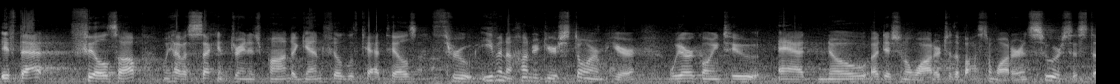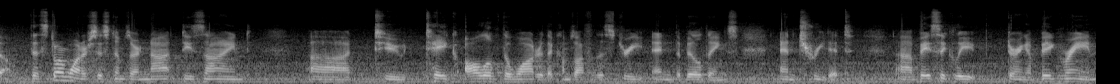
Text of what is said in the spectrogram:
If that fills up, we have a second drainage pond, again filled with cattails. Through even a 100 year storm here, we are going to add no additional water to the Boston water and sewer system. The stormwater systems are not designed uh, to take all of the water that comes off of the street and the buildings and treat it. Uh, basically, during a big rain,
